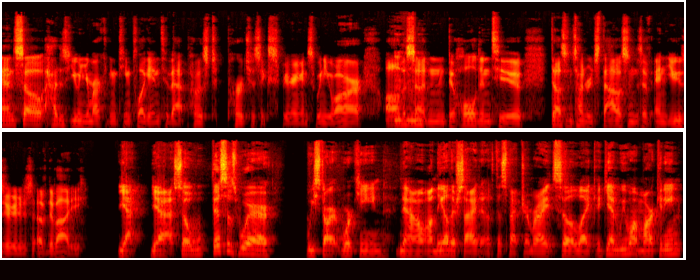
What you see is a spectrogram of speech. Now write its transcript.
And so, how does you and your marketing team plug into that post purchase experience when you are all mm-hmm. of a mm-hmm. sudden beholden to dozens, hundreds, thousands of end users of Nivati? Yeah, yeah. So, this is where we start working now on the other side of the spectrum, right? So, like, again, we want marketing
